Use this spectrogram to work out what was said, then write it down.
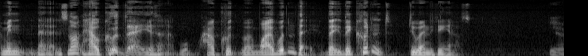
I mean, it's not how could they? How could? Why wouldn't they? They they couldn't do anything else. yeah.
